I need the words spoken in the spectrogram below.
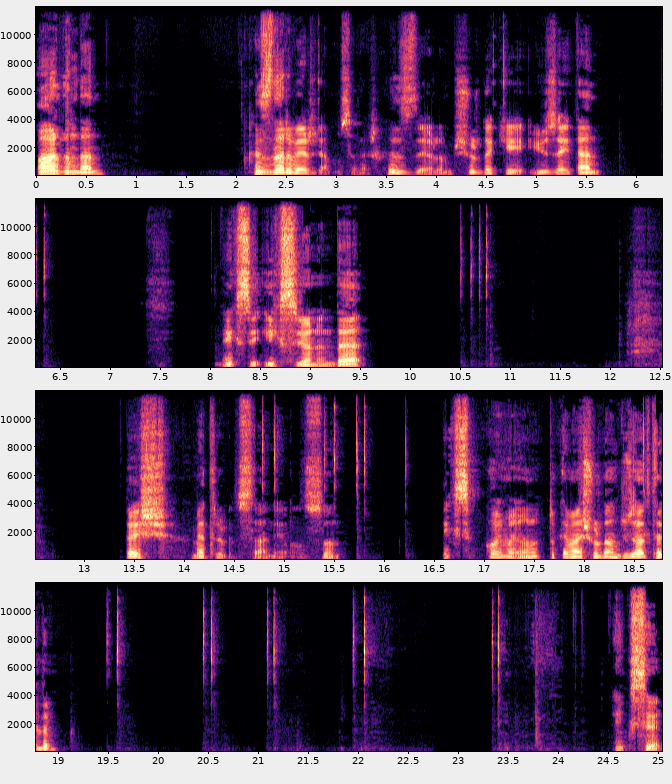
Ardından hızları vereceğim bu sefer. Hız diyorum. Şuradaki yüzeyden eksi x yönünde 5 metre bir saniye olsun. Eksik koymayı unuttuk. Hemen şuradan düzeltelim. Eksi.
